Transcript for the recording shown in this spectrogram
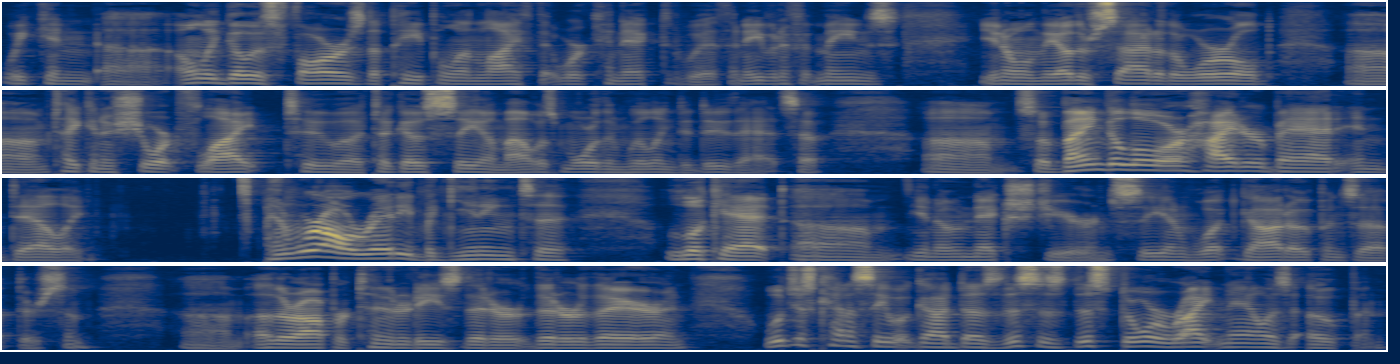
we can uh, only go as far as the people in life that we're connected with. And even if it means, you know, on the other side of the world, um, taking a short flight to, uh, to go see them, I was more than willing to do that. So, um, so Bangalore, Hyderabad, and Delhi and we're already beginning to look at um, you know next year and seeing what God opens up. There's some um, other opportunities that are that are there, and we'll just kind of see what God does. This is this door right now is open,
